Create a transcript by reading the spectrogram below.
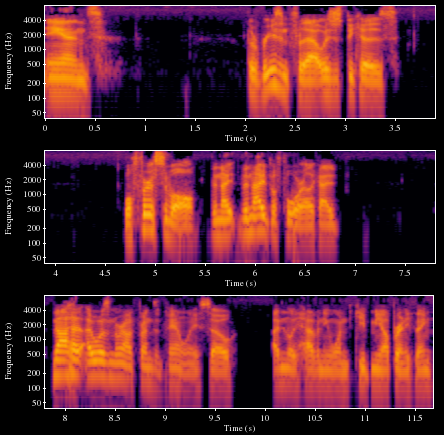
And the reason for that was just because well, first of all, the night the night before, like I not I wasn't around friends and family, so I didn't really have anyone to keep me up or anything.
